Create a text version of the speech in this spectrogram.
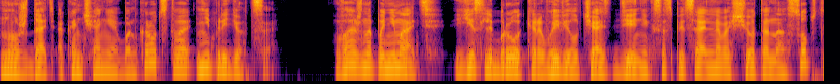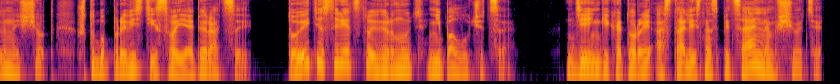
но ждать окончания банкротства не придется. Важно понимать, если брокер вывел часть денег со специального счета на собственный счет, чтобы провести свои операции, то эти средства вернуть не получится. Деньги, которые остались на специальном счете,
